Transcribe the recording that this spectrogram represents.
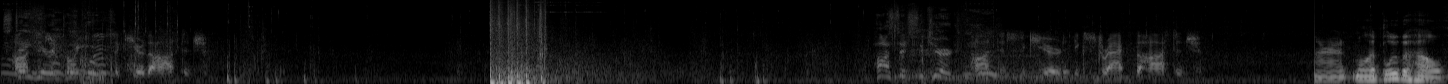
Stay here and Hostage don't free. move. Secure the hostage. Hostage secured. Hostage secured. Extract the hostage. Alright, well, I blew the health.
